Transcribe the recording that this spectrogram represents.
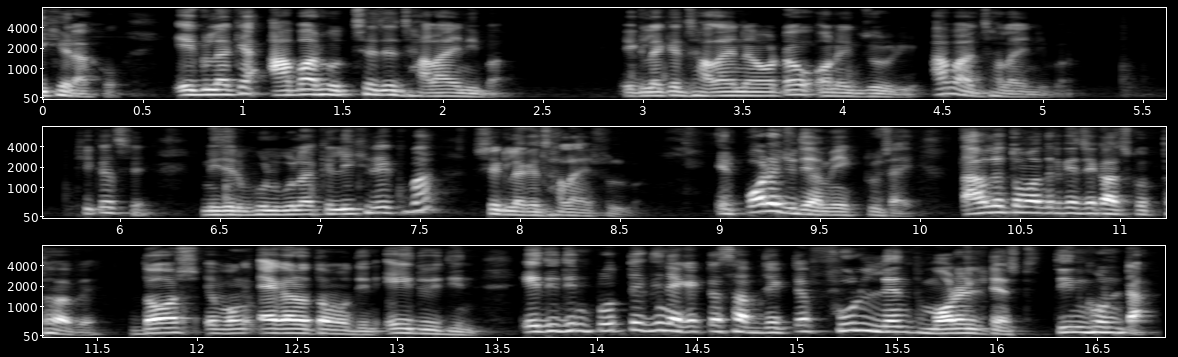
লিখে রাখো। এগুলাকে আবার হচ্ছে যে ঝালায় নিবা। এগুলাকে ঝালায় নেওয়াটাও অনেক জরুরি, আবার ঝালায় নিবা, ঠিক আছে? নিজের ভুলগুলোকে লিখে রাখবা, সেগুলোকে ঝালায় ফেলবা। এরপরে যদি আমি একটু যাই, তাহলে তোমাদেরকে যে কাজ করতে হবে, দশ এবং এগারোতম দিন, এই দুই দিন। এই দুই দিন প্রত্যেক দিন এক একটা সাবজেক্টে ফুল লেন্থ মডেল টেস্ট তিন ঘণ্টা।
